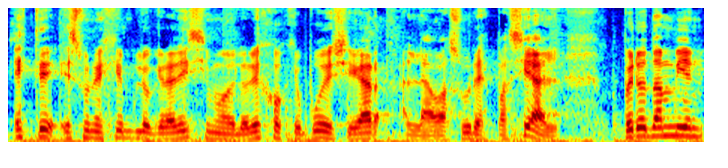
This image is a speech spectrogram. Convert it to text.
Este es un ejemplo clarísimo de lo lejos que puede llegar la basura espacial, pero también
